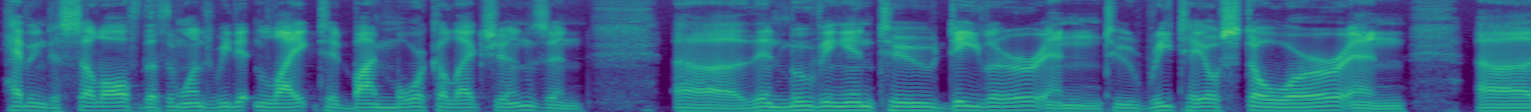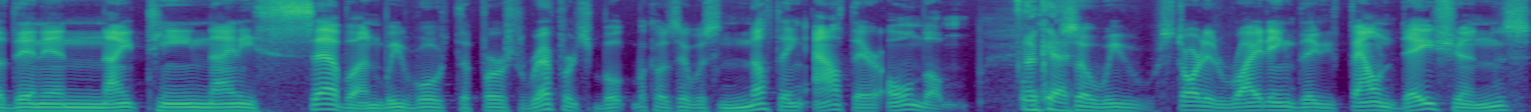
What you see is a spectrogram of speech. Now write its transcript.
having to sell off the, the ones we didn't like to buy more collections, and uh, then moving into dealer and to retail store. And uh, then in 1997 we wrote the first reference book because there was nothing out there on them. Okay. so we started writing the foundations.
